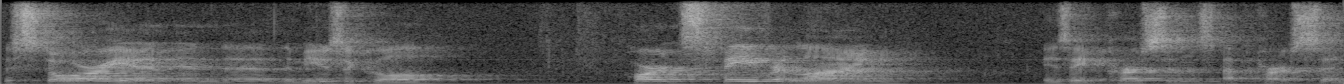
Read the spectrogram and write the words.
the story and, and the, the musical, Horton's favorite line is a person's a person,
